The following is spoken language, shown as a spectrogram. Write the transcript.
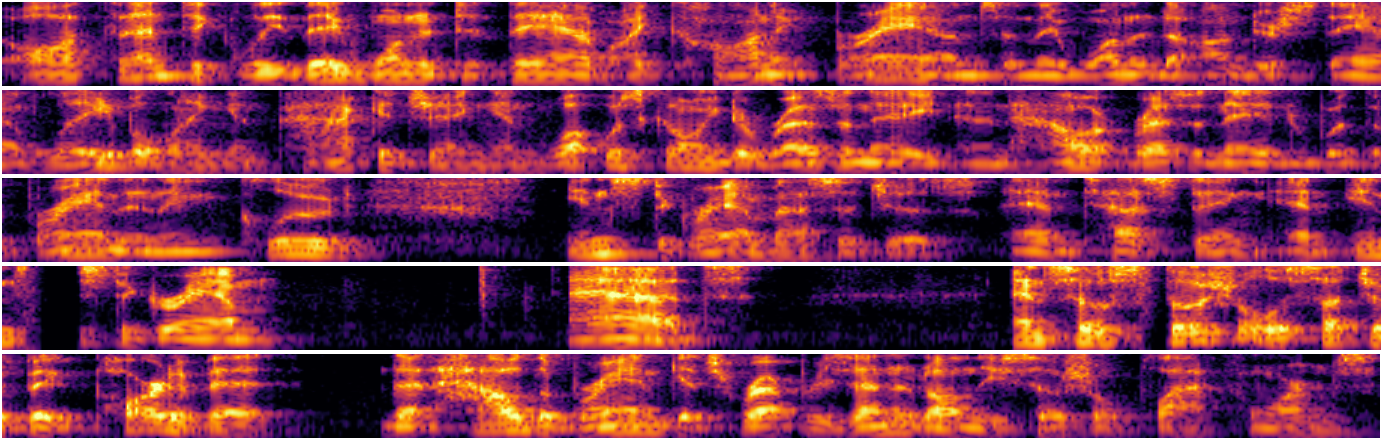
authentically, they wanted to, they have iconic brands and they wanted to understand labeling and packaging and what was going to resonate and how it resonated with the brand and include Instagram messages and testing and Instagram ads. And so social is such a big part of it that how the brand gets represented on these social platforms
